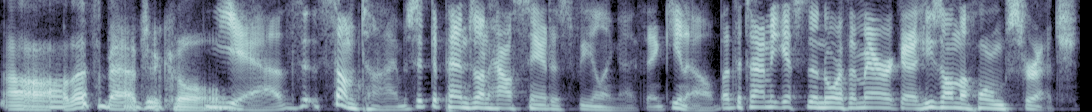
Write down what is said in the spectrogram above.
Oh, that's magical. Yeah, sometimes. It depends on how Santa's feeling, I think. You know, by the time he gets to North America, he's on the home stretch.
